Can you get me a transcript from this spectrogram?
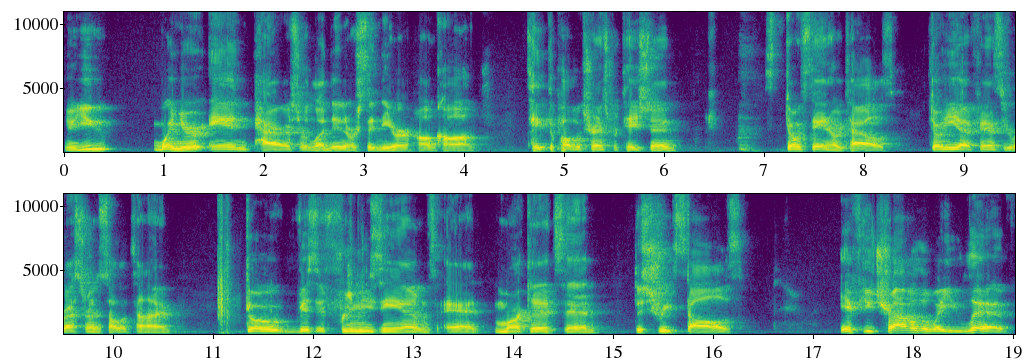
You know, you when you're in Paris or London or Sydney or Hong Kong, take the public transportation. Don't stay in hotels. Don't eat at fancy restaurants all the time. Go visit free museums and markets and the street stalls. If you travel the way you live,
